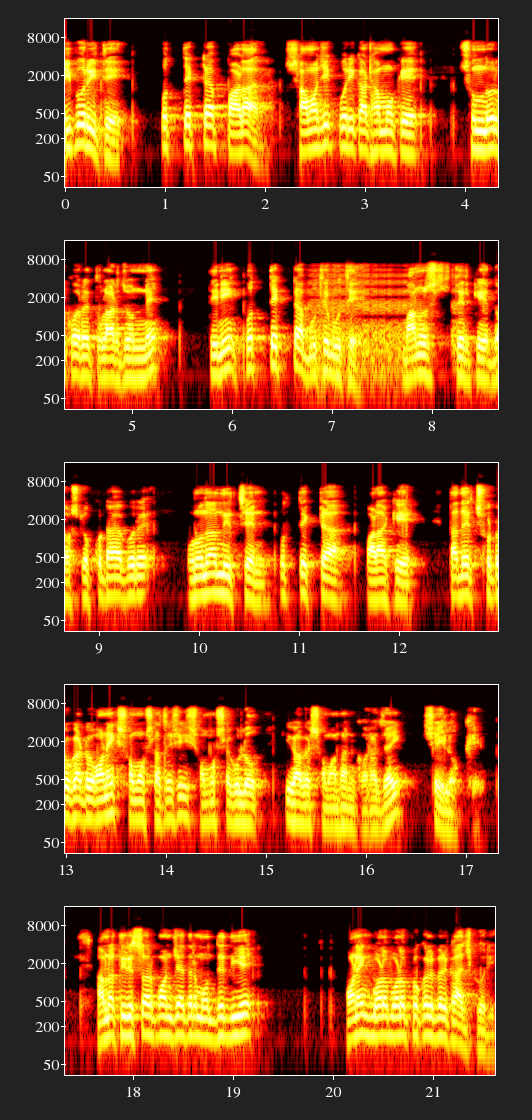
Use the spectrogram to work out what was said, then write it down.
বিপরীতে প্রত্যেকটা পাড়ার সামাজিক পরিকাঠামোকে সুন্দর করে তোলার জন্যে তিনি প্রত্যেকটা বুথে বুথে মানুষদেরকে দশ লক্ষ টাকা করে অনুদান দিচ্ছেন। প্রত্যেকটা পাড়াকে তাদের ছোটোখাটো অনেক সমস্যা আছে, সেই সমস্যাগুলো কীভাবে সমাধান করা যায় সেই লক্ষ্যে। আমরা তিরিশর পঞ্চায়েতের মধ্যে দিয়ে অনেক বড় বড় প্রকল্পের কাজ করি।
